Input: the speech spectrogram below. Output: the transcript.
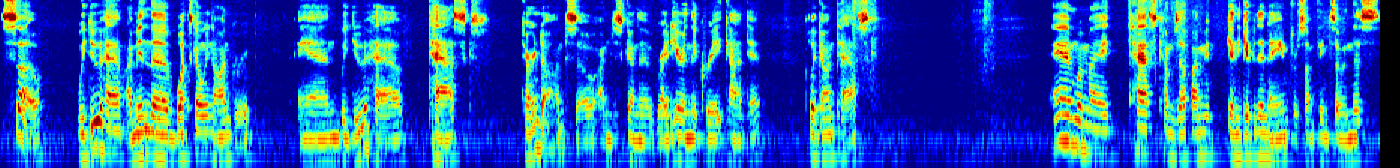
So, we do have, I'm in the what's going on group, and we do have tasks turned on, so I'm just going to, right here in the create content, click on task. And when my task comes up, I'm going to give it a name for something. So in this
